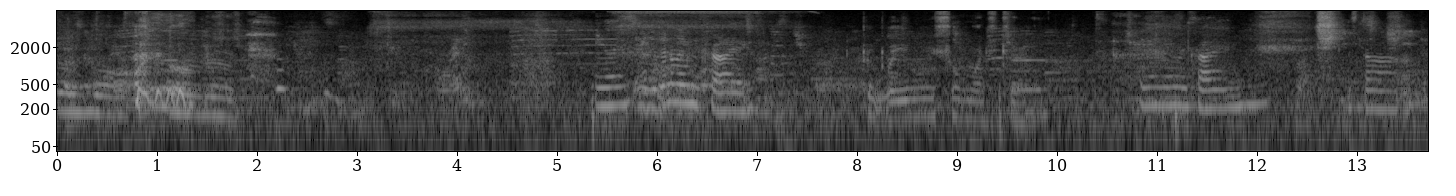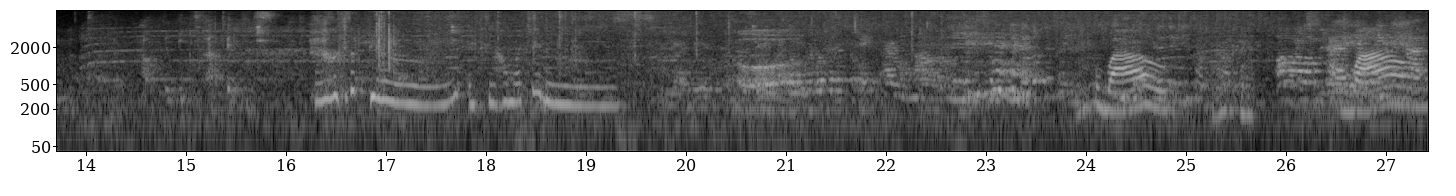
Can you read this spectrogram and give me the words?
Beautiful. You oh, know, you're gonna make me cry. Good way you me so much too. You're gonna make me cry. Stop. Look at the beauty and see how much it is. Wow. Wow.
